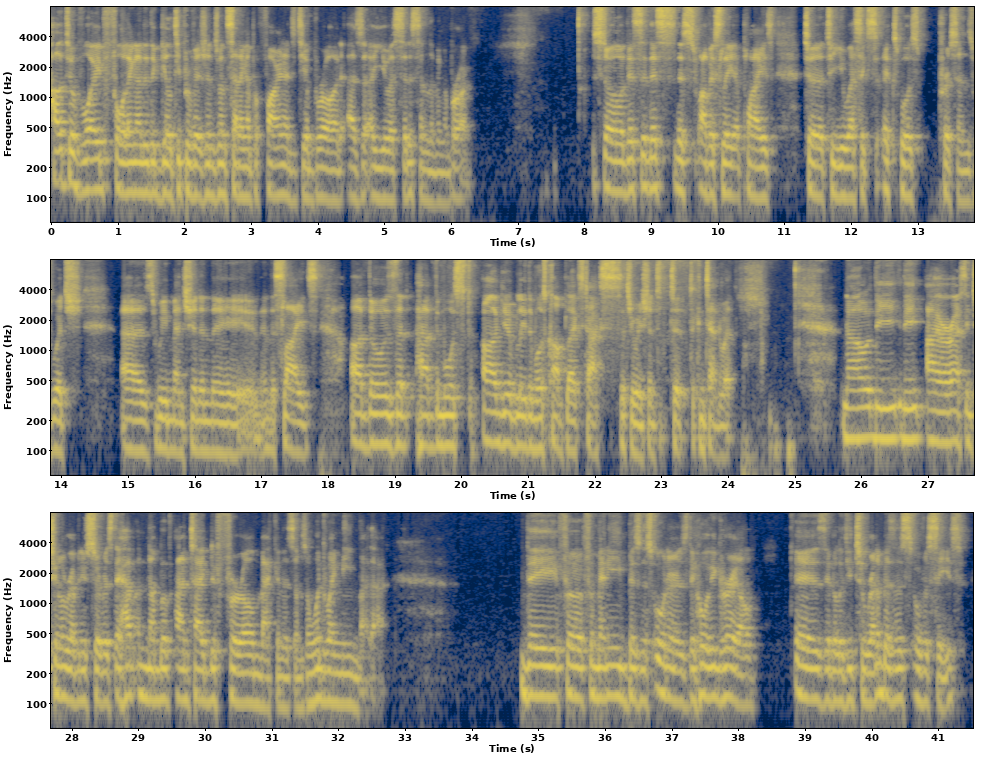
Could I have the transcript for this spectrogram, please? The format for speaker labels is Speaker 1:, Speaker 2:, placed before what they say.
Speaker 1: how to avoid falling under the GILTI provisions when setting up a foreign entity abroad as a U.S. citizen living abroad. So this this this obviously applies to to U.S. Ex- exposed persons, which, as we mentioned in the in the slides, are those that have the most, arguably, the most complex tax situation to, to, to contend with. Now, the, the IRS, Internal Revenue Service, they have a number of anti deferral mechanisms. And what do I mean by that? They, for, for many business owners, the holy grail is the ability to run a business overseas,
